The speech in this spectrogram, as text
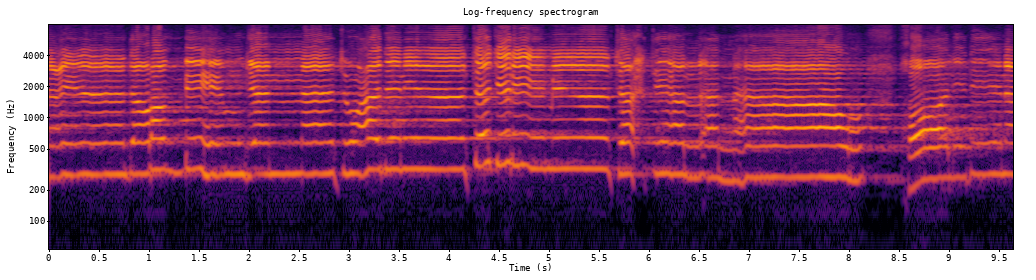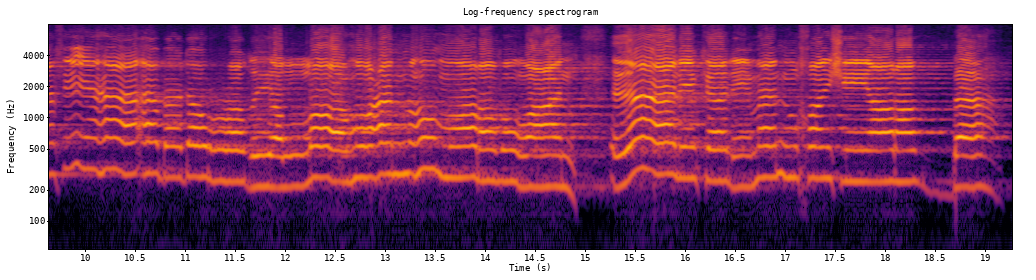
عند ربهم جنات عدن تجري من تحتها الأنهار خالدين فيها أبدا رضي الله عنهم ورضوا عنه. ذلك لمن خشي ربه.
